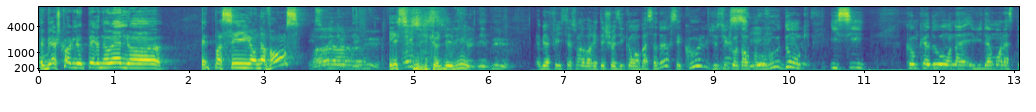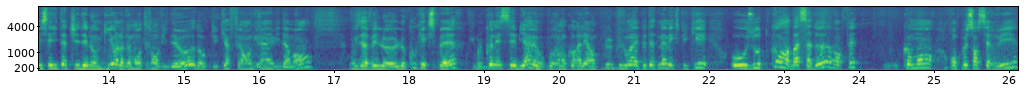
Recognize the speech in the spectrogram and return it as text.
Eh bien, je crois que le Père Noël euh, est passé en avance. Et ce n'est que le début. Et ce n'est que le C'est que début. le début. Eh bien, félicitations d'avoir été choisi comme ambassadeur, c'est cool, je suis content pour vous. Donc, ici, comme cadeau, on a évidemment la spécialité de chez Delonghi, on l'avait montré en vidéo, donc du café en grains évidemment. Vous avez le, le Cook Expert, vous le connaissez bien, mais vous pourrez encore aller un peu plus loin et peut-être même expliquer aux autres co-ambassadeurs, en fait, comment on peut s'en servir.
